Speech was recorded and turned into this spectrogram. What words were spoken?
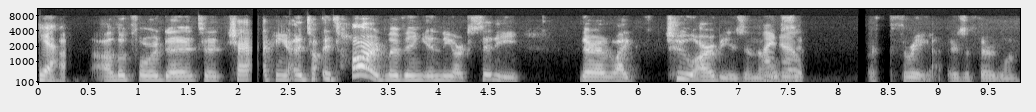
Yeah, I, I look forward to to checking. It's it's hard living in New York City. There are like two Arby's in the whole city, or three. There's a third one.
